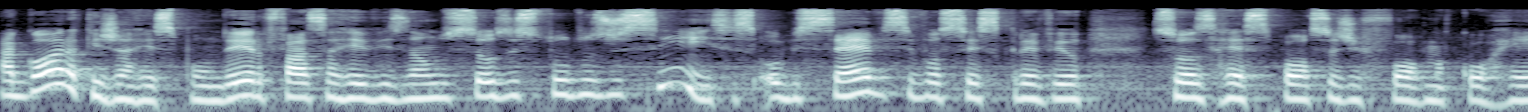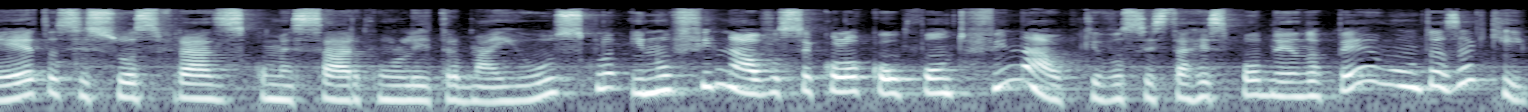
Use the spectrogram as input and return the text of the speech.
Agora que já responderam, faça a revisão dos seus estudos de ciências. Observe se você escreveu suas respostas de forma correta, se suas frases começaram com letra maiúscula e no final você colocou o ponto final, porque você está respondendo a perguntas aqui,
